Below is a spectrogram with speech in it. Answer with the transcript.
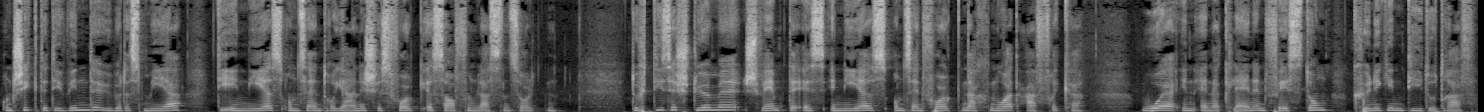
und schickte die Winde über das Meer, die Aeneas und sein trojanisches Volk ersaufen lassen sollten. Durch diese Stürme schwemmte es Aeneas und sein Volk nach Nordafrika, wo er in einer kleinen Festung Königin Dido traf.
